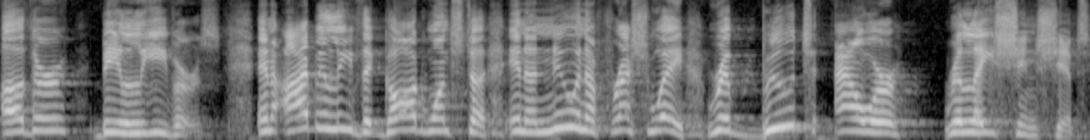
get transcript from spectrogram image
other believers. And I believe that God wants to, in a new and a fresh way, reboot our relationships.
